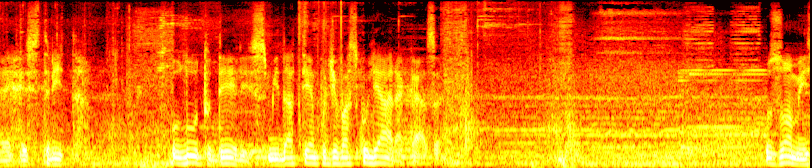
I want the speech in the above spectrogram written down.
é restrita. O luto deles me dá tempo de vasculhar a casa. Os homens.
